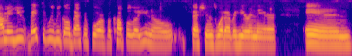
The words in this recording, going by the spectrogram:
I mean, you basically we go back and forth a couple of you know sessions, whatever here and there, and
